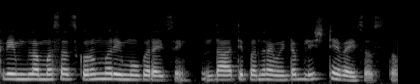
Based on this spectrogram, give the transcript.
क्रीमला मसाज करून मग रिमूव्ह करायचे दहा ते पंधरा मिनटं ब्लीच ठेवायचं असतं.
